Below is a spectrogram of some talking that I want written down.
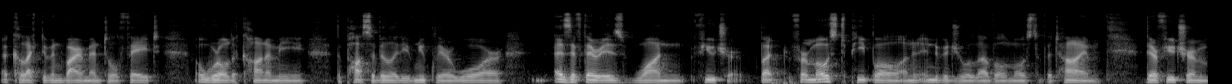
a collective environmental fate, a world economy, the possibility of nuclear war, as if there is one future. But for most people on an individual level, most of the time, their future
